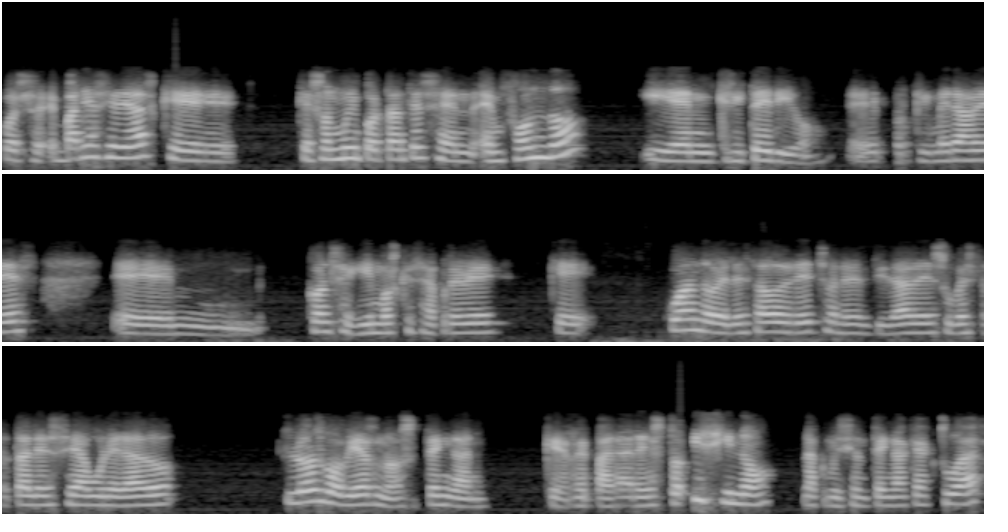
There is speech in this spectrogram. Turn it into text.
pues varias ideas que, que son muy importantes en, en fondo y en criterio. Eh, por primera vez eh, conseguimos que se apruebe que cuando el Estado de Derecho en entidades subestatales sea vulnerado, los gobiernos tengan que reparar esto y si no, la Comisión tenga que actuar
